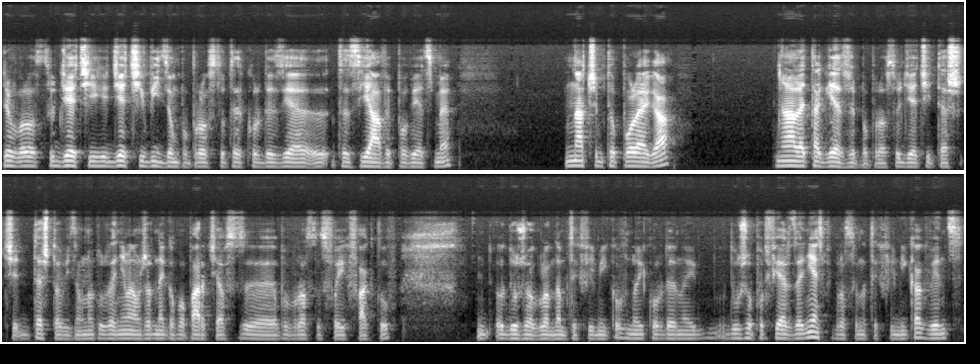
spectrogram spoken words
Po prostu dzieci, dzieci widzą po prostu te kurde te zjawy powiedzmy. Na czym to polega? No ale tak jest, że po prostu dzieci też, też to widzą. No tutaj nie mam żadnego poparcia po prostu swoich faktów dużo oglądam tych filmików, no i kurde, no i dużo potwierdzeń jest po prostu na tych filmikach, więc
